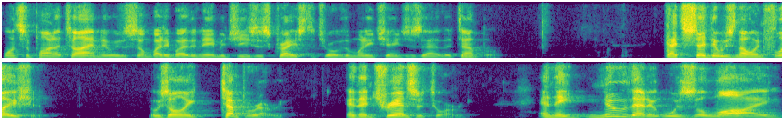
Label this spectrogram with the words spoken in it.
Once upon a time, there was somebody by the name of Jesus Christ that drove the money changers out of the temple. That said there was no inflation. It was only temporary and then transitory. And they knew that it was a lie,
